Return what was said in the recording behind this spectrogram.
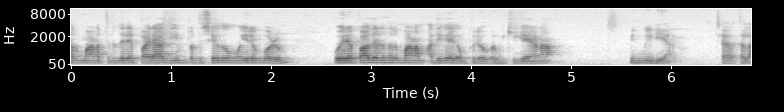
നിർമ്മാണത്തിനെതിരെ പരാതിയും പ്രതിഷേധവും ഉയരുമ്പോഴും ഉയരപ്പാതയുടെ നിർമ്മാണം അതിവേഗം പുരോഗമിക്കുകയാണ്. പിൻമീഡിയ ചേർത്തല.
